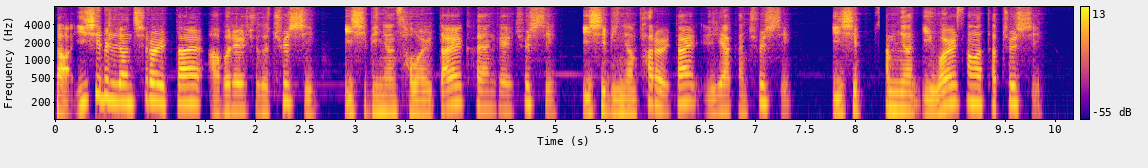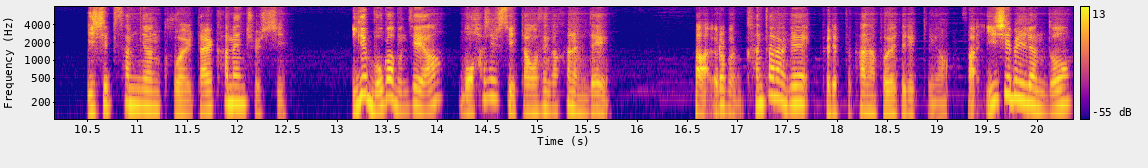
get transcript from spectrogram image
자, 21년 7월달 아브렐슈드 출시, 22년 4월달 카얀겔 출시, 22년 8월달 일리아칸 출시, 23년 2월 상하탑 출시, 23년 9월달 카멘 출시. 이게 뭐가 문제야? 뭐 하실 수 있다고 생각하는데, 자, 여러분, 간단하게 그래픽 하나 보여드릴게요. 자, 21년도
